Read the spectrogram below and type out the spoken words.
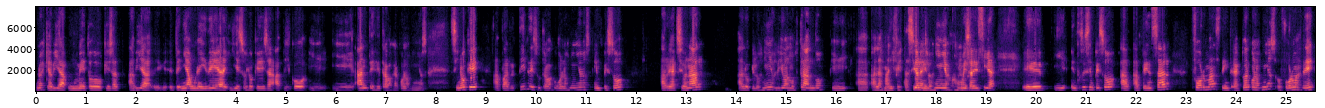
no es que había un método que ella había, eh, tenía una idea y eso es lo que ella aplicó y, antes de trabajar con los niños, sino que a partir de su trabajo con los niños empezó a reaccionar a lo que los niños le iban mostrando y a las manifestaciones de los niños, como ella decía, eh, y entonces empezó a, pensar formas de interactuar con los niños o formas de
